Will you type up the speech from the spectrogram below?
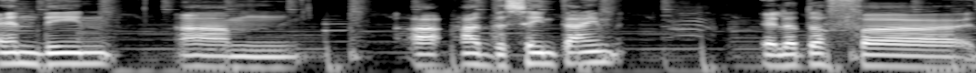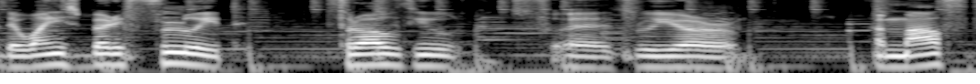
ending. Um, at the same time, a lot of uh, the wine is very fluid throughout you uh, through your uh, mouth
